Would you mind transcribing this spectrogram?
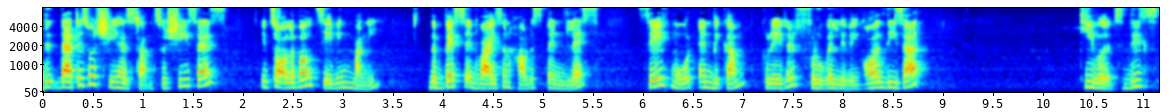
th that is what she has done. So she says it's all about saving money, the best advice on how to spend less, save more and become greater frugal living. All these are keywords. These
